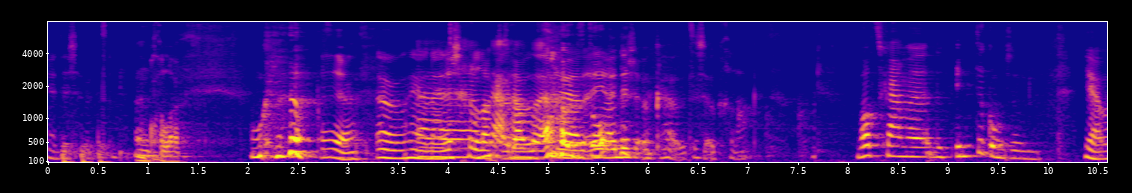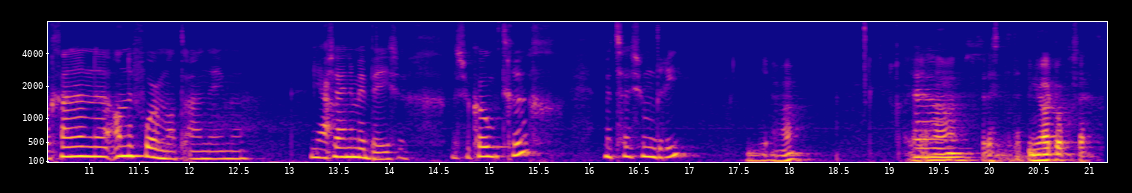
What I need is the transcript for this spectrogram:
Ja, dit is hout. Ongelakt. Ongelukkig. Ja, ja. Oh, ja, nee, dat is Eh, gelakt nou, dan, hout. eh, houdt ja, het ja, is ook hout. Het is ook gelakt. Wat gaan we in de toekomst doen? Ja, we gaan een eh, ander format aannemen. Ja. We zijn ermee bezig. Dus we komen terug met seizoen 3. Ja. Ja, Ehm. dat heb je nu hardop gezegd.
